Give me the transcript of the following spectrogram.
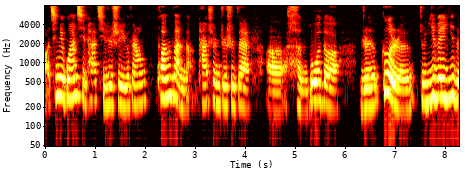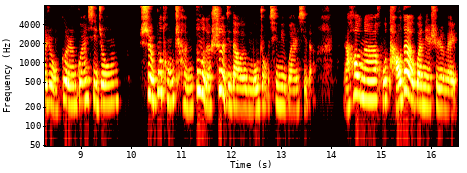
啊，亲密关系它其实是一个非常宽泛的，它甚至是在呃很多的人个人就一 v 一的这种个人关系中，是不同程度的涉及到了某种亲密关系的。然后呢，胡桃的观点是认为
